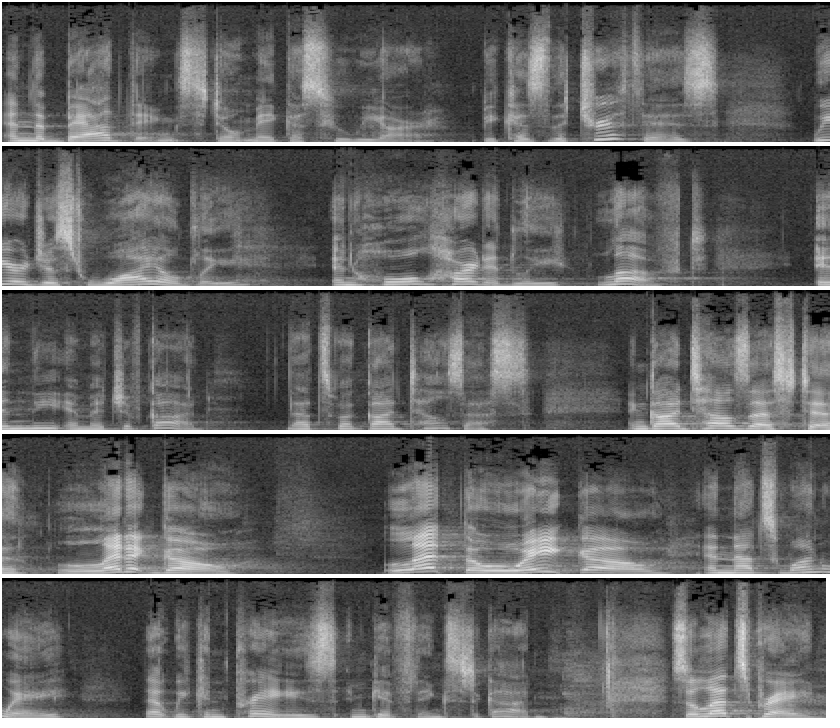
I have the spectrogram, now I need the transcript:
and the bad things don't make us who we are. Because the truth is, we are just wildly and wholeheartedly loved in the image of God. That's what God tells us. And God tells us to let it go, let the weight go. And that's one way that we can praise and give thanks to God. So let's pray.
